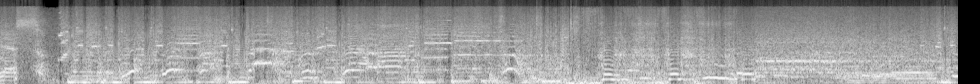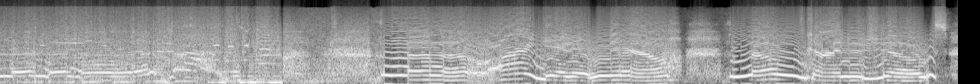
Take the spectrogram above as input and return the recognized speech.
this. Oh, I get it now. Those kind of jokes.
